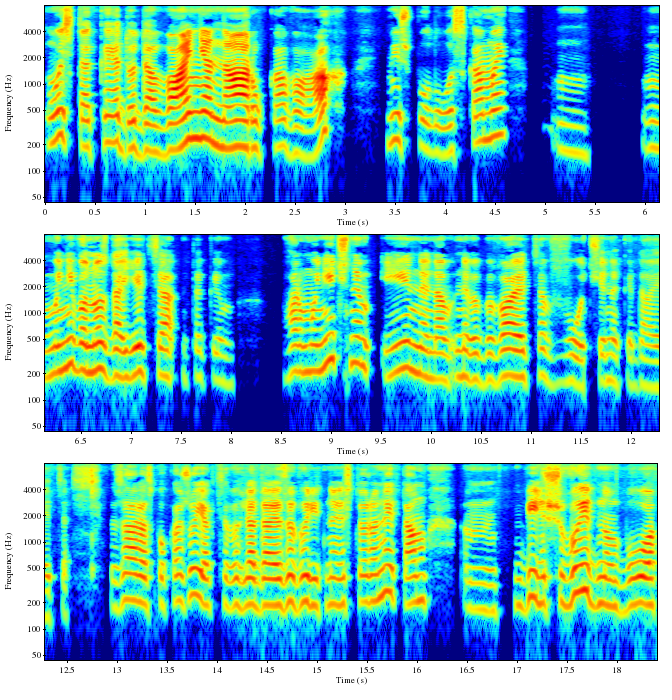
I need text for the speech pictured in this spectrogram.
ось таке додавання на рукавах між полосками. Мені воно здається таким гармонічним і не, не вибивається в очі, не кидається. Зараз покажу, як це виглядає з виворітної сторони. Там більш видно, бо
